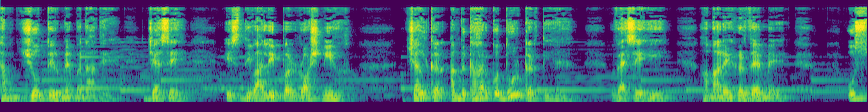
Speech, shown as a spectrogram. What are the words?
हम ज्योतिर्मय बना दें, जैसे इस दिवाली पर रोशनियाँ जलकर अंधकार को दूर करती हैं। वैसे ही हमारे हृदय में उस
